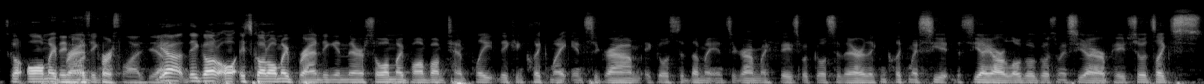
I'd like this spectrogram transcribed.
It's got all my They branding. personalized. Yeah. Yeah, they got all. It's got all my branding in there. So on my BombBomb template, they can click my Instagram. It goes to them. My Instagram, my Facebook goes to there. They can click my C, the CIR logo goes to my CIR page. So it's like s-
